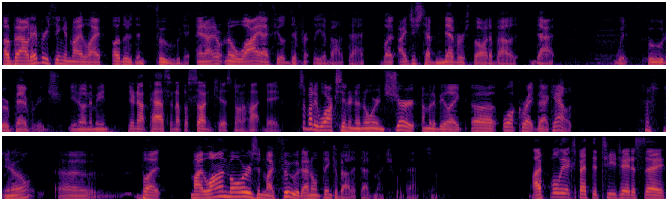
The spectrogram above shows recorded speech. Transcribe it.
about everything in my life other than food. And I don't know why I feel differently about that, but I just have never thought about that with food or beverage. You know what I mean? You're not passing up a sun kissed on a hot day. somebody walks in in an orange shirt, I'm going to be like, uh, walk right back out. you know? Uh, but my lawnmowers and my food, I don't think about it that much with that. So I fully expected TJ to say,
